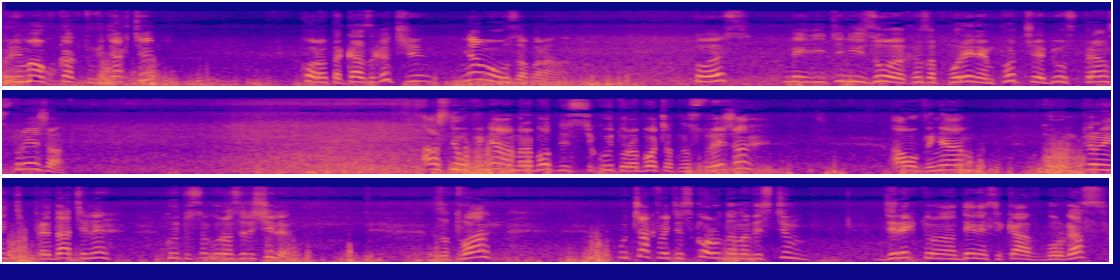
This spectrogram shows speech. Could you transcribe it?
При малко, както видяхте, хората казаха, че нямало забрана. Тоест, медиите ни излъгаха за пореден път, че е бил спрян строежа. Аз не обвинявам работниците, които работят на строежа, а обвинявам корумпираните предатели, които са го разрешили. Затова очаквайте скоро да навестим директора на ДНСК в Бургас,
